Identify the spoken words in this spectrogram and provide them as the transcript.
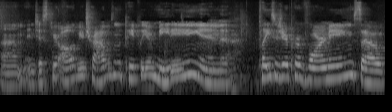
um, and just your all of your travels and the people you're meeting and places you're performing. So.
